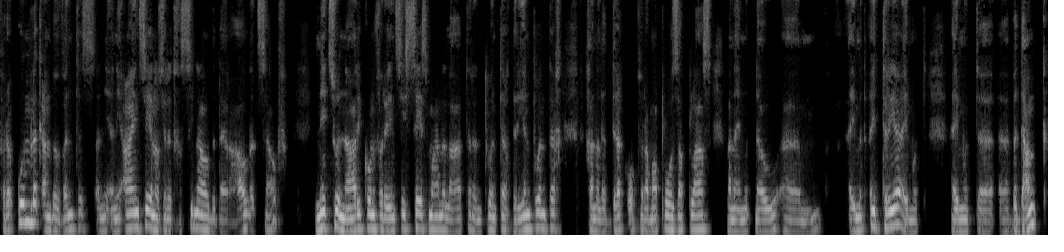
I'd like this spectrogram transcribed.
vir 'n oomblik aan bewind is in die, in die ANC en ons het dit gesien al dit herhaal dit self net so na die konferensie 6 maande later in 2023 gaan hulle druk op Ramaphosa plaas want hy moet nou ehm um, hy moet uittreë hy moet hy moet uh, uh, bedank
